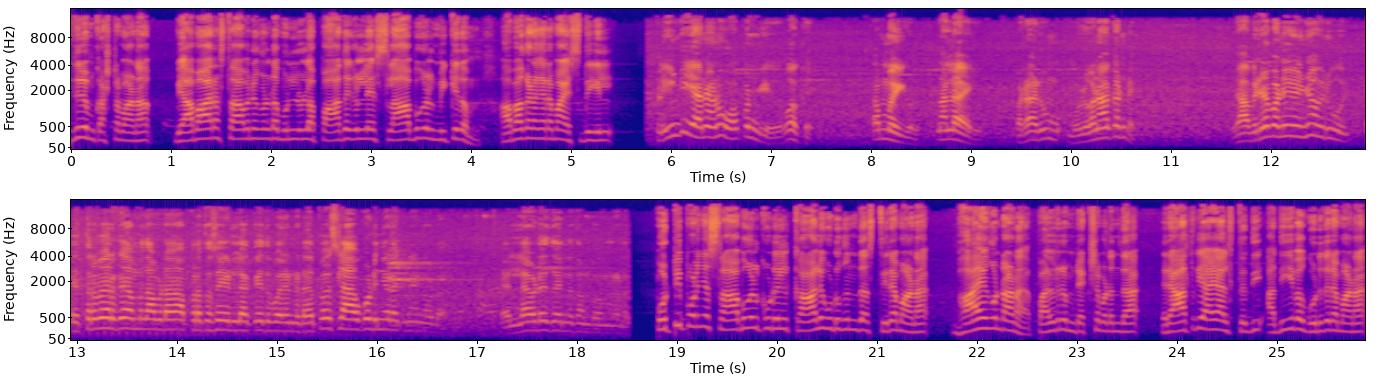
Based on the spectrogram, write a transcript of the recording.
ഇതിലും കഷ്ടമാണ്. വ്യാപാര സ്ഥാപനങ്ങളുടെ മുന്നിലുള്ള പാതകളിലെ സ്ലാബുകൾ മിക്കതും അപകടകരമായ സ്ഥിതിയിൽ. ക്ലീൻ ചെയ്യാനാണ് ഓപ്പൺ ചെയ്തത്. ഓക്കെ. സമ്മതിക്കണം നല്ല കാര്യം. പക്ഷേ അത് മുഴുവനാക്കണ്ടേ? ഇത് അവരുടെ പണി കഴിഞ്ഞാൽ അവർ പോയി. എത്ര പേർക്ക് നമ്മൾ അവിടെ അപ്പുറത്തെ സൈഡിലൊക്കെ ഇതുപോലെ ഉണ്ട്? ഇപ്പോൾ സ്ലാബ് കൊടിഞ്ഞ് കിടക്കുന്നതാണ് ഇവിടെ എല്ലാവിടെയും തന്നെ സംഭവങ്ങളാണ്. പൊട്ടിപ്പൊളിഞ്ഞ സ്ലാബുകൾക്കുള്ളിൽ കാലുകുടുങ്ങുന്നത് സ്ഥിരമാണ്. ഭയം കൊണ്ടാണ് പലരും രക്ഷപ്പെടുന്നത്. രാത്രിയായാൽ സ്ഥിതി അതീവ ഗുരുതരമാണ്.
